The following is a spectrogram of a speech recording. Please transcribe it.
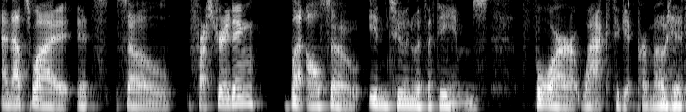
And that's why it's so frustrating, but also in tune with the themes for WAC to get promoted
